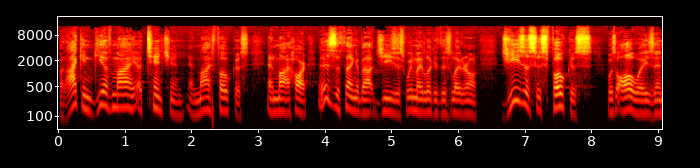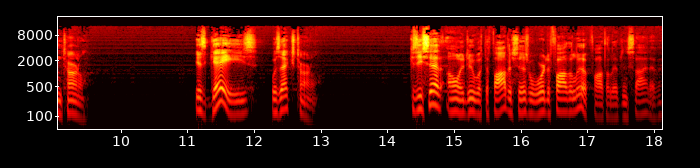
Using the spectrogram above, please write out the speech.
But I can give my attention and my focus and my heart. And this is the thing about Jesus. We may look at this later on. Jesus' focus was always internal, his gaze was external. Because he said, only do what the Father says. Well, where did the Father live? Father lived inside of him.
